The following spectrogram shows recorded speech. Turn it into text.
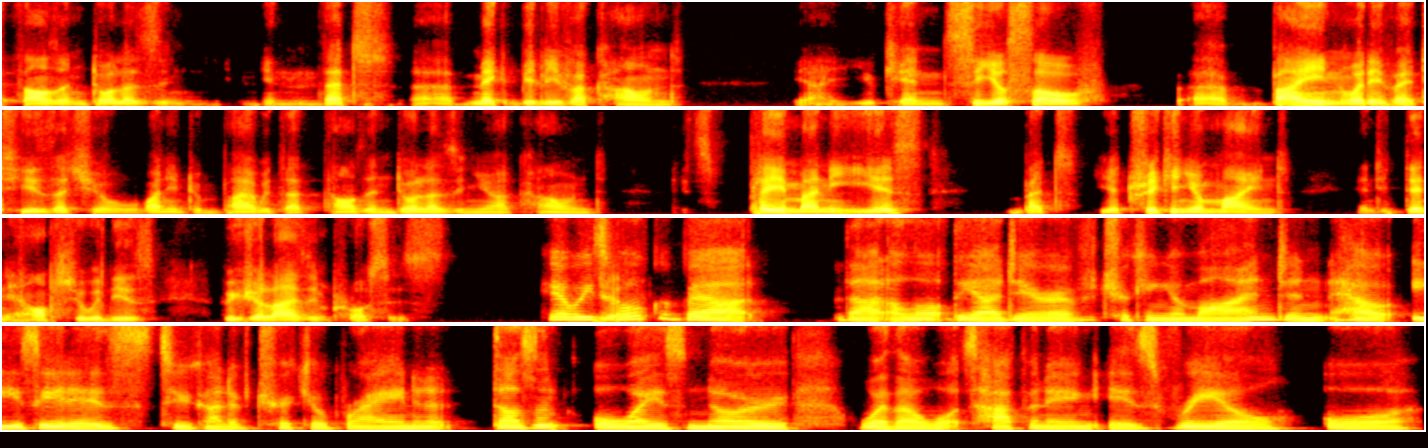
a thousand dollars in in that uh, make believe account. Yeah you can see yourself uh, buying whatever it is that you're wanting to buy with that thousand dollars in your account it's play money yes but you're tricking your mind and it then helps you with this visualizing process Yeah, we Yeah. talk about that a lot the idea of tricking your mind and how easy it is to kind of trick your brain, and it doesn't always know whether what's happening is real or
